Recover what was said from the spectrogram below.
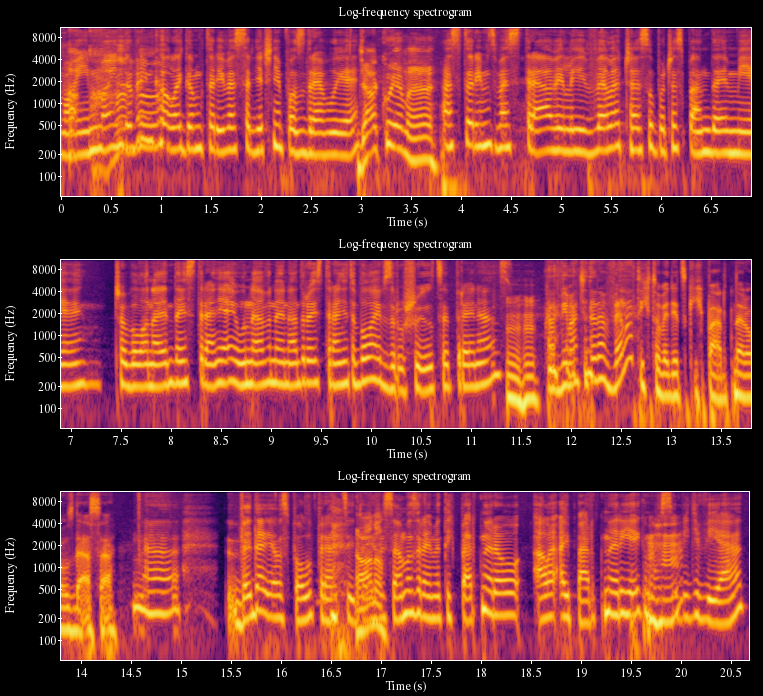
mojim, mojim dobrým kolegom, ktorý vás srdečne pozdravuje. Ďakujeme. A s ktorým sme strávili veľa času počas pandémie, čo bolo na jednej strane aj únavné, na druhej strane to bolo aj vzrušujúce pre nás. Mhm. A vy máte teda veľa týchto vedeckých partnerov, zdá sa. A veda je o spolupráci, Áno. takže samozrejme tých partnerov, ale aj partneriek musí byť viac,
